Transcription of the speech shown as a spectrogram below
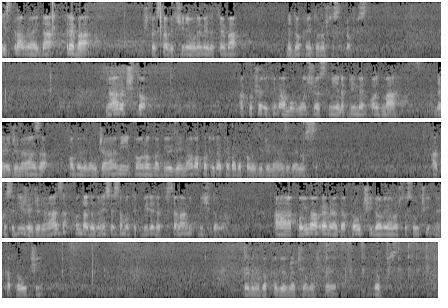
ispravno je da treba, što je stav većine uleme, da treba nadoknaditi ono što se propusti. Naročito, ako čovjek ima mogućnost, nije, na primjer, odmah da je dženaza obavljena u džamiji, pa on odmah bio iza imama, pa tu da treba da prolazi dženaza, da je ako se diže dženaza, onda da donese samo tekbire da selami, bit će dovoljno. A ako ima vremena da prouči, da ono što se uči, neka prouči da bi nadoknadio, znači ono što je propustio.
